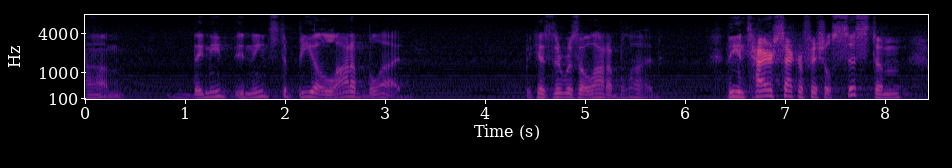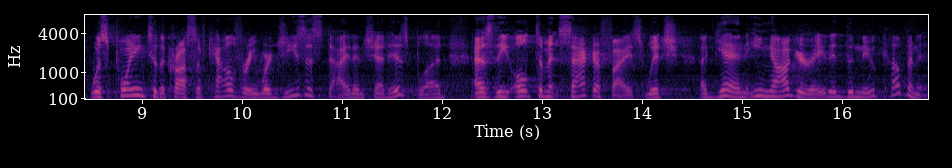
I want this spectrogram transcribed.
um, they need, it needs to be a lot of blood because there was a lot of blood. The entire sacrificial system was pointing to the cross of Calvary, where Jesus died and shed his blood as the ultimate sacrifice, which again inaugurated the new covenant.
